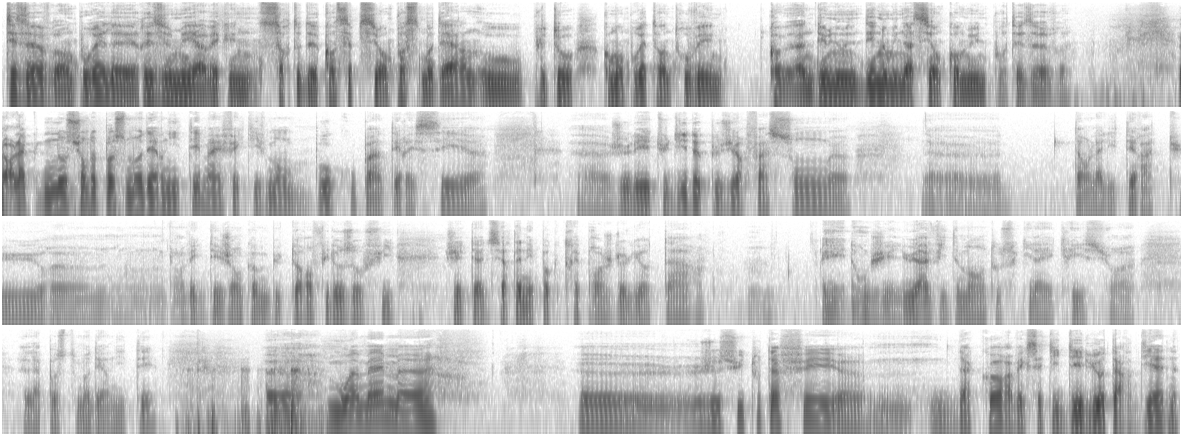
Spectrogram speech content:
tes œuvres, on pourrait les résumer avec une sorte de conception postmoderne, ou plutôt, comment pourrait-on trouver une, dénomination commune pour tes œuvres? Alors, la notion de postmodernité m'a effectivement beaucoup intéressé. Euh, je l'ai étudiée de plusieurs façons dans la littérature, euh, avec des gens comme Butor, en philosophie. J'étais à une certaine époque très proche de Lyotard. Mhm. Et donc j'ai lu avidement tout ce qu'il a écrit sur euh, la postmodernité. Euh, moi-même, je suis tout à fait d'accord avec cette idée lyotardienne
